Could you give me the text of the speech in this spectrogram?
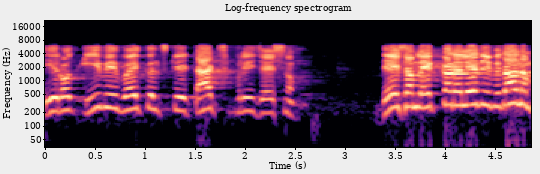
ఈరోజు ఈవీ వెహికల్స్కి ట్యాక్స్ ఫ్రీ చేసినాం. దేశంలో ఎక్కడ లేదు ఈ విధానం.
